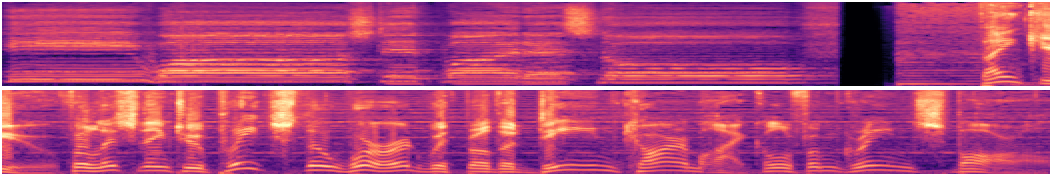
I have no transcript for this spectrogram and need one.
he washed it white as snow. Thank you for listening to Preach the Word with Brother Dean Carmichael from Greensboro.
